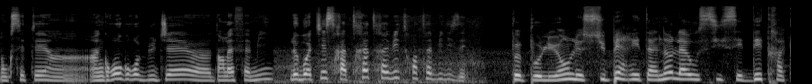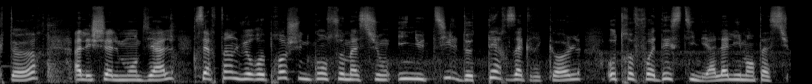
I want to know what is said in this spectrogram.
Donc c'était un, gros gros budget dans la famille. Le boîtier sera très très vite rentabilisé. Peu polluant, le super-éthanol a aussi ses détracteurs. À l'échelle mondiale, certains lui reprochent une consommation inutile de terres agricoles, autrefois destinées à l'alimentation.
